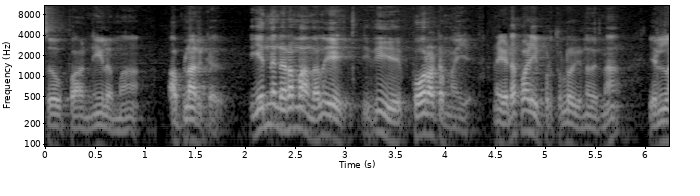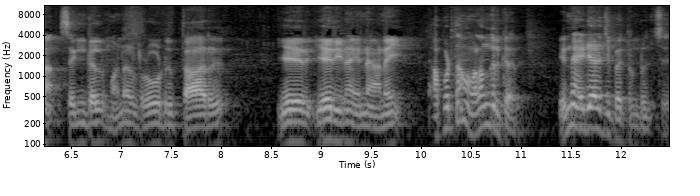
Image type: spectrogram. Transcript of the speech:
சிவப்பா நீளமா அப்படிலாம் இருக்காது. எந்த நிறமா இருந்தாலும் ஏய், இது போராட்டம் ஆகிய ஆனால் எடப்பாடியை பொறுத்தளவு என்னதுன்னா எல்லாம் செங்கல் மணல் ரோடு தாறு ஏரி ஏரினா என்ன அணை? அப்படி தான் வளர்ந்துருக்காரு. என்ன ஐடியாலஜி பேக்ரவுண்ட் இருந்துச்சு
